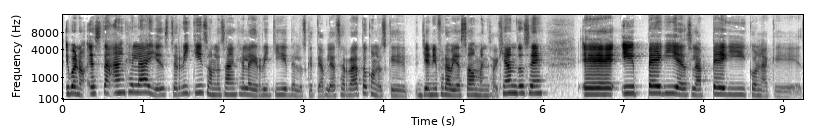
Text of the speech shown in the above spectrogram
y bueno, esta Ángela y este Ricky son los Ángela y Ricky de los que te hablé hace rato, con los que Jennifer había estado mensajeándose. Eh, y Peggy es la Peggy con la que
